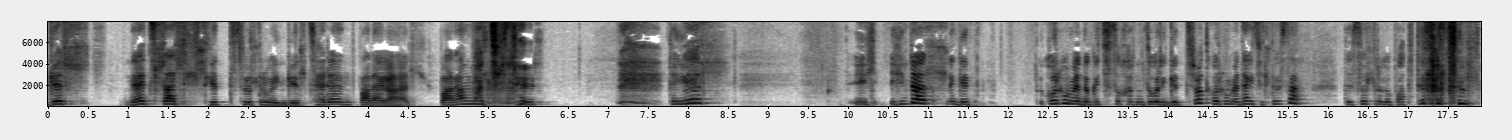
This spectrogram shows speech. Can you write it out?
ингээл найзлал эхлэхэд сүүл рүү ингээл царайнд бараагаал бараан болж эхлэв. Тэгэл хинтээ бол ингээд хөрхөн байна уу гэж асуухаар нь зүгээр ингээд шууд хөрхөн байна гэж хэлдэг байсан. Тэгээ сүүл рүүгээ боддог л болсон л.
